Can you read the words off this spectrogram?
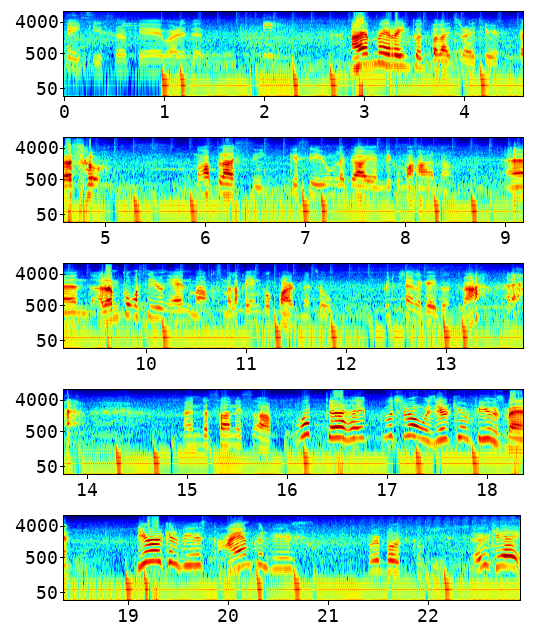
Shakey's. Okay, where is it? I have my raincoat pala. It's right here. Kaso, naka-plastic kasi yung lagayan hindi ko mahanap. And alam ko kasi yung NMAX, malaki yung compartment. So, pwede ko siya ilagay doon, di ba? And the sun is up. What the heck? What's wrong with you? You're confused, man. You're confused. I am confused. We're both confused. Okay.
